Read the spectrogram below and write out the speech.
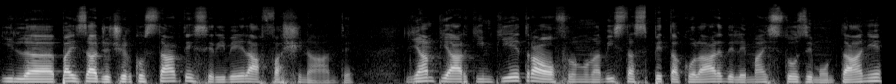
il paesaggio circostante si rivela affascinante. Gli ampi archi in pietra offrono una vista spettacolare delle maestose montagne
